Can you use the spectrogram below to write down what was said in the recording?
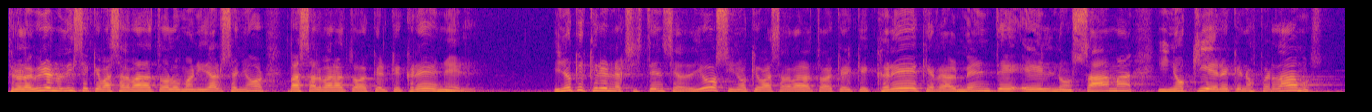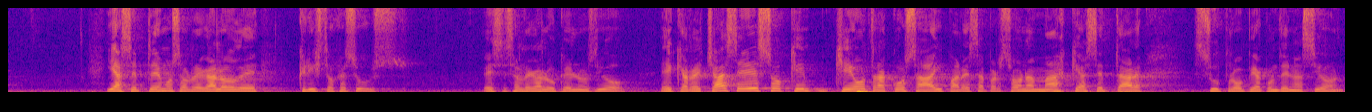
pero la Biblia no dice que va a salvar a toda la humanidad el Señor, va a salvar a todo aquel que cree en Él. Y no que cree en la existencia de Dios, sino que va a salvar a todo aquel que cree que realmente Él nos ama y no quiere que nos perdamos. Y aceptemos el regalo de Cristo Jesús. Ese es el regalo que Él nos dio. El que rechace eso, ¿qué, otra cosa hay para esa persona más que aceptar su propia condenación?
